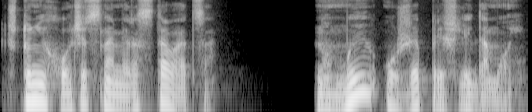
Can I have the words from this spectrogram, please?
что не хочет с нами расставаться. Но мы уже пришли домой.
